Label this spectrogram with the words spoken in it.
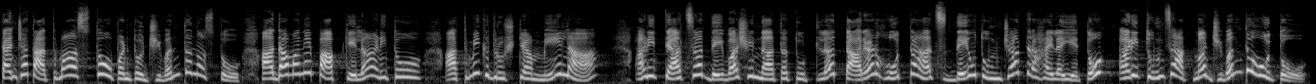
त्यांच्यात आत्मा असतो पण तो जिवंत नसतो. आदामाने पाप केलं आणि तो आत्मिकदृष्ट्या मेला आणि त्याचं देवाशी नातं तुटलं तारण होताच देव तुमच्यात राहायला येतो आणि तुमचा आत्मा जिवंत होतो.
